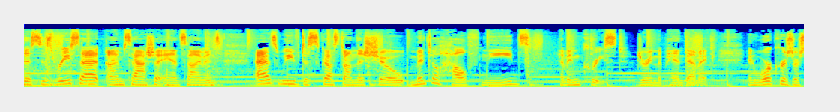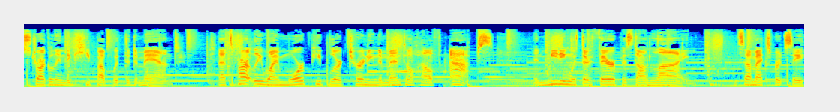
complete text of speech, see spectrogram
This is Reset. I'm Sasha Ann Simons. As we've discussed on this show, mental health needs have increased during the pandemic, and workers are struggling to keep up with the demand. That's partly why more people are turning to mental health apps and meeting with their therapist online. And some experts say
